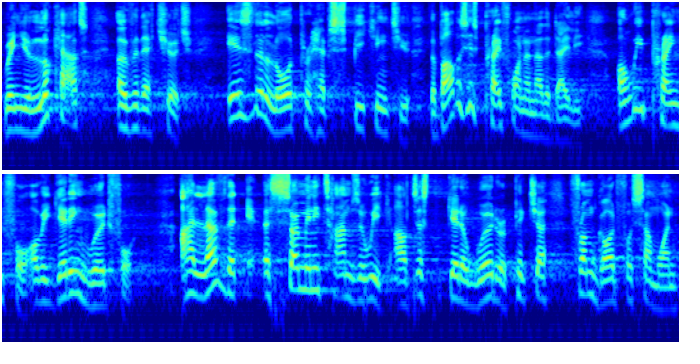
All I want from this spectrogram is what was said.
when you look out over that church, is the Lord perhaps speaking to you? The Bible says pray for one another daily. Are we praying for? Are we getting word for? I love that uh, so many times a week I'll just get a word or a picture from God for someone.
